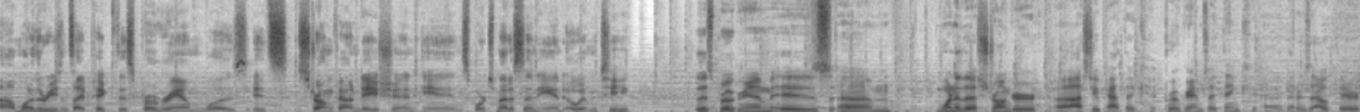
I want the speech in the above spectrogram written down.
Um, one of the reasons I picked this program was its strong foundation in sports medicine and OMT. This program is um, one of the stronger uh, osteopathic programs, I think, uh, that is out there.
